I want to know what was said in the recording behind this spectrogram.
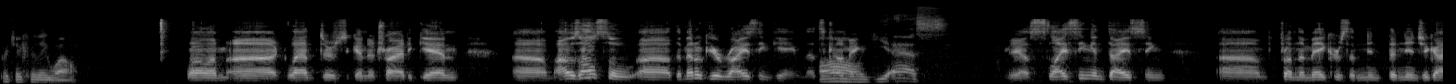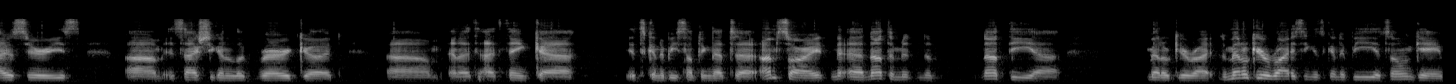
particularly well. Well, I'm uh, glad they're going to try it again. Um, I was also uh, the Metal Gear Rising game that's coming. Oh, yes. Yeah, slicing and dicing um, from the makers of nin- the Ninja Gaiden series. Um, it's actually going to look very good, um, and I, th- I think uh, it's going to be something that uh, I'm sorry, uh, not the not the uh, Metal Gear. Ri- the Metal Gear Rising is going to be its own game.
